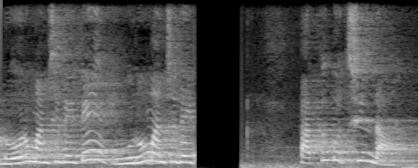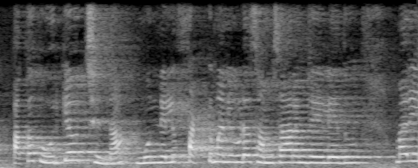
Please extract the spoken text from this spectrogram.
నోరు మంచిదైతే ఊరు మంచిదైతే పక్కకు వచ్చిందా పక్కకు ఊరికే వచ్చిందా? మూడు నెలలు పట్టుమని కూడా సంసారం చేయలేదు. మరి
